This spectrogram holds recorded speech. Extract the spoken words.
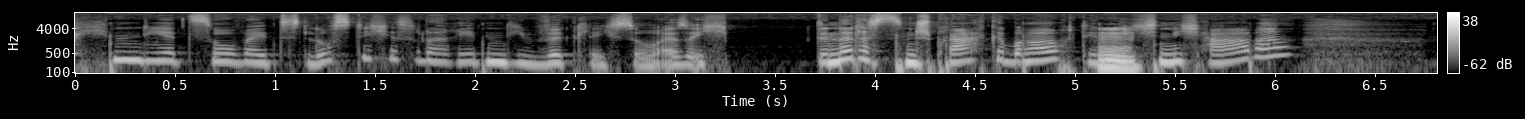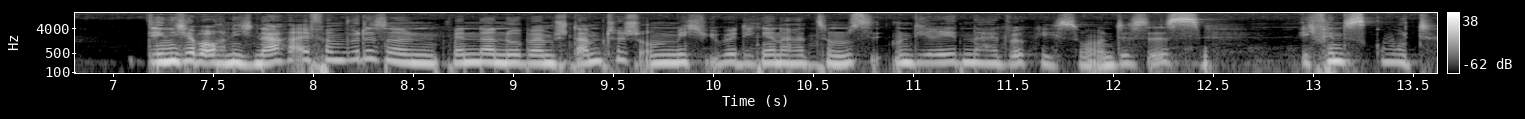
reden die jetzt so, weil es lustig ist oder reden die wirklich so? Also ich ne, das ist ein Sprachgebrauch, den mhm. ich nicht habe, den ich aber auch nicht nacheifern würde, sondern wenn dann nur beim Stammtisch um mich über die Generation und die reden halt wirklich so. Und das ist, ich finde es gut.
